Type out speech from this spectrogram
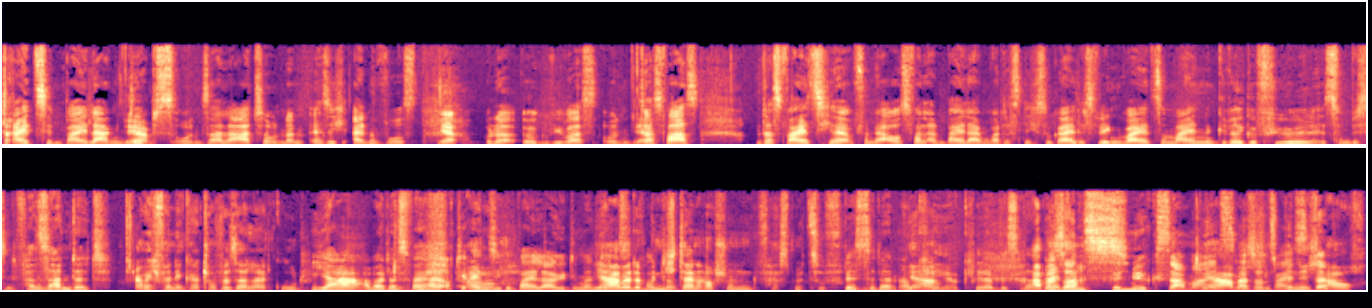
13 Beilagen, Ja. Dips und Salate und dann esse ich eine Wurst. Ja. Oder irgendwie was. Und Ja. das war's. Und das war jetzt hier von der Auswahl an Beilagen war das nicht so geil. Deswegen war jetzt so mein Grillgefühl ist so ein bisschen versandet. Aber ich fand den Kartoffelsalat gut. Ja, aber das war hab halt auch die auch. einzige Beilage, die man Ja, aber da bin konnte. ich dann auch schon fast mit zufrieden. Bist du dann okay, Ja. okay, da bist du dann aber sonst genügsamer Ja, als aber ich, sonst bin ich auch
